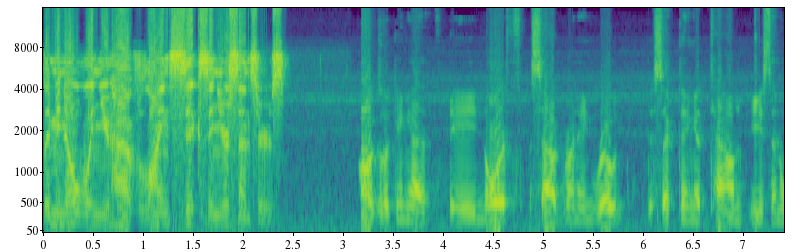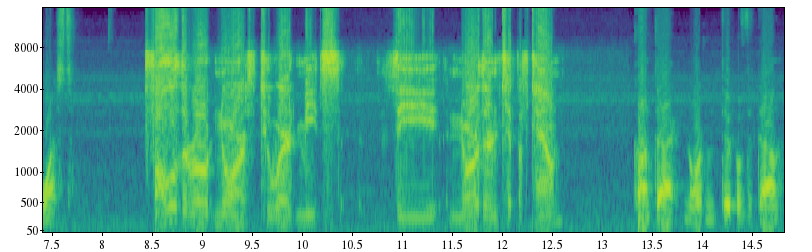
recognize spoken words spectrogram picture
Let me know when you have line 6 in your sensors. Hog's looking at a north-south running road dissecting a town east and west. Follow the road north to where it meets the northern tip of town. Contact northern tip of the town.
